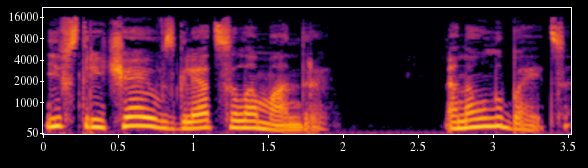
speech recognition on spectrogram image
и встречаю взгляд саламандры. Она улыбается.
